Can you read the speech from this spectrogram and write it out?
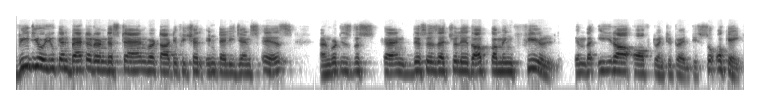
Video, you can better understand what artificial intelligence is and what is this. And this is actually the upcoming field in the era of 2020. So, okay,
